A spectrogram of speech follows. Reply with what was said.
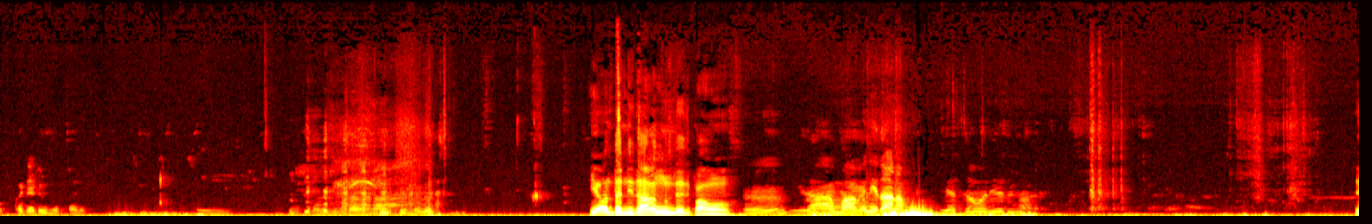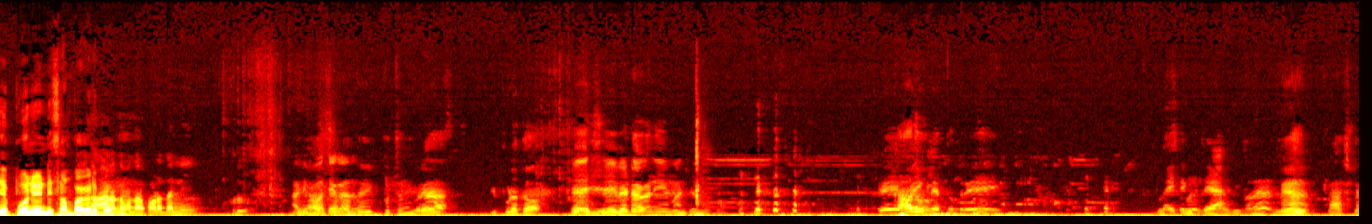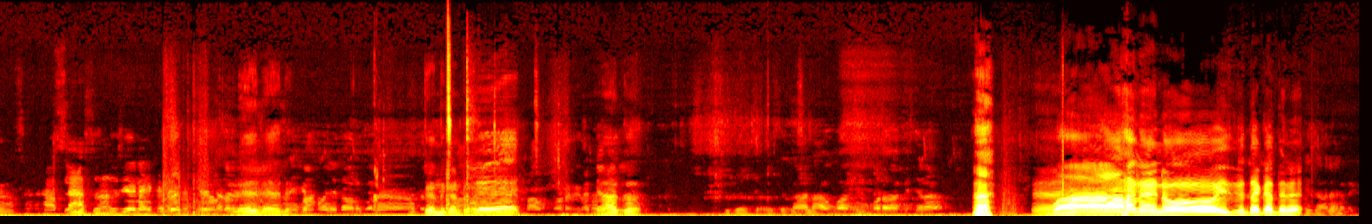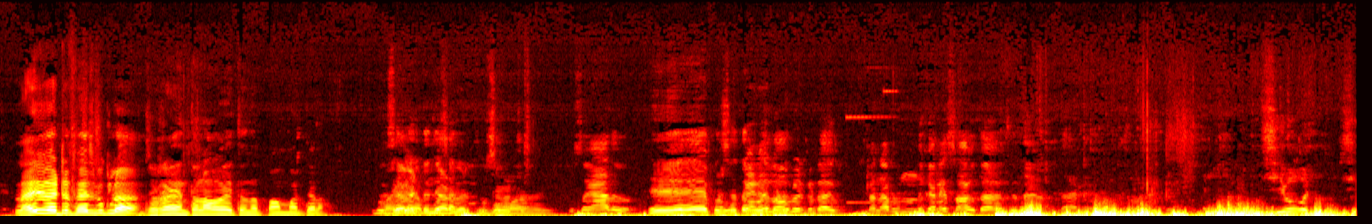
ఒక్కటే చెప్తాడు ఏమంత నిదానంగా ఉండేది పాము? మామే నిదానం. ఏ పోనీయండి సంపాగండి ఇప్పుడు మంచిగా కాదు లేదు ఫ్లాష్ లేదు. లేదు లేదు లేదు. అట్టెందుకంటారు నాకు ఇది పెద్ద కథనే. లైవ్ పెట్టు ఫేస్బుక్లో జ్వర ఎంత లాభం అవుతుందో పాము మధ్యలో. కాదు. ఏ పురుషోత్తం లోపల పెట్టుకుంటా. కన్నప్పుడు ముందుకనే సాగుతా శివ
